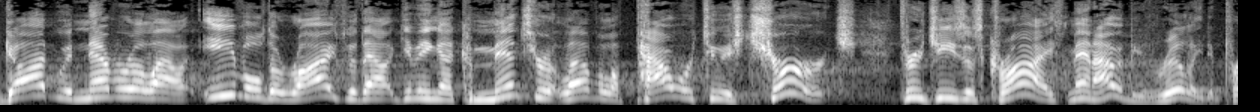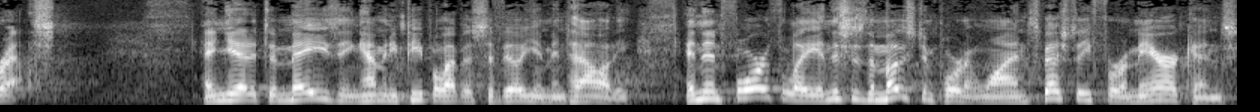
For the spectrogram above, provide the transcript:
God would never allow evil to rise without giving a commensurate level of power to his church through Jesus Christ, man, I would be really depressed. And yet it's amazing how many people have a civilian mentality. And then, fourthly, and this is the most important one, especially for Americans,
